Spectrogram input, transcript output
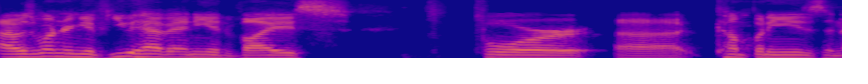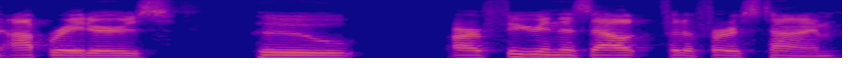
I was wondering if you have any advice for uh, companies and operators who are figuring this out for the first time.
